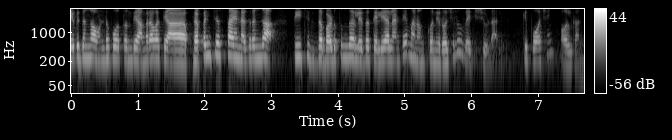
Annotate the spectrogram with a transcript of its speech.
ఏ విధంగా ఉండబోతుంది? అమరావతి ఆ ప్రపంచ స్థాయి నగరంగా తీర్చిదిద్దబడుతుందో లేదో తెలియాలంటే మనం కొన్ని రోజులు వేచి చూడాలి. కీప్ వాచింగ్ ఆల్ కన్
